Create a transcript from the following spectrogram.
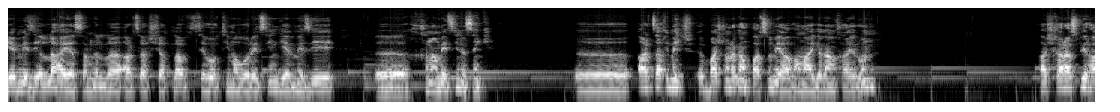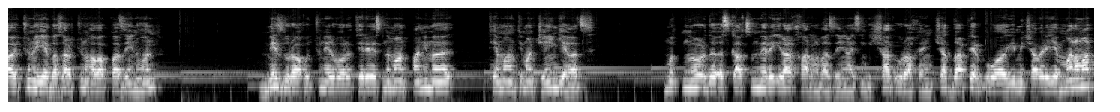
եւ մեզի Ալլահ Հայաստան Ալլահ Արցախ շատ լավ ծեվով թիմավորեցին եւ մեզի խնամեցին ասենք Արցախի մեջ պաշտոնական բացում եղավ համահայկական խայրուն աշխարհասփյուր հայությունը եւ դասարչուն հավաքված էին հոն մեծ ուրախություն էր, որ դերևս նման բանիմը թեման թեման չէին եղած մտնորդը ըսկացումները իրար խառնված էին, այսինքն շատ ուրախ էին, շատ դարբեր ուղղի միջավայրը եւ մանավանդ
